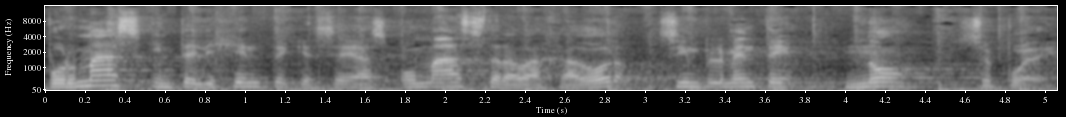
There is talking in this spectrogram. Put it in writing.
Por más inteligente que seas o más trabajador, simplemente no se puede.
